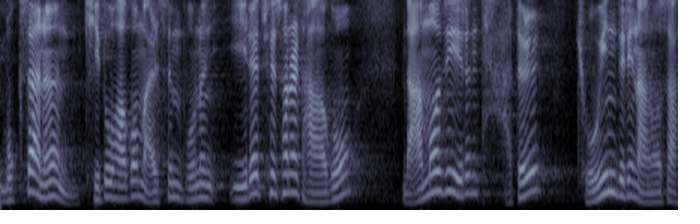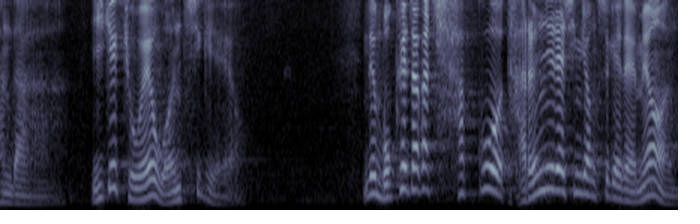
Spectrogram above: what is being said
목사는 기도하고 말씀 보는 일에 최선을 다하고 나머지 일은 다들 교인들이 나눠서 한다. 이게 교회의 원칙이에요. 근데 목회자가 자꾸 다른 일에 신경 쓰게 되면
